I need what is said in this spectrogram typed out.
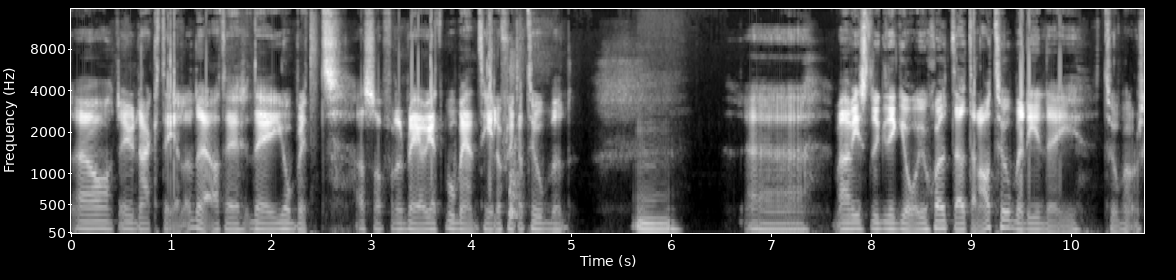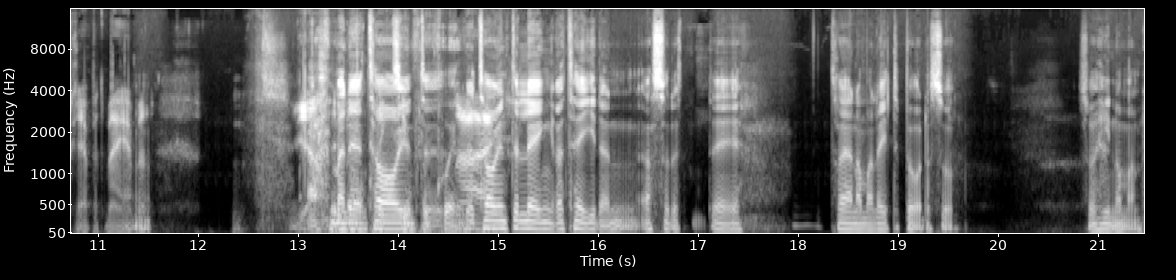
Ja, det är ju nackdelen där. Att det, det är jobbigt. Alltså, för det blir ju ett moment till att flytta tummen. Mm. Eh, men visst, det går ju att skjuta utan att ha tummen inne i tumhålsgreppet med. Men... Ja, Ja, det men det tar, ju inte, det tar ju inte längre tid än, alltså det, det tränar man lite på det så, så hinner man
